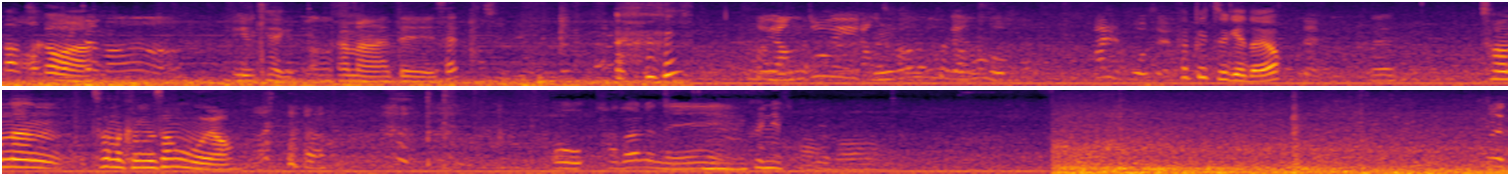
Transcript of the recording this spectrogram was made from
아, 잠깐만. 이렇게 해야겠다. 하나, 둘, 셋. 저 양조위랑 장국영 그 빨리 보세요. 해피투게더요? 네. 네. 저는 저는 금성무요. 어, 다 다르네. 음, 그니까. 오늘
